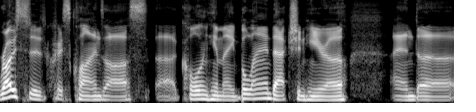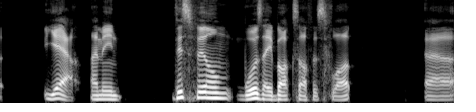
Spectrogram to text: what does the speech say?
roasted Chris Klein's ass, uh, calling him a bland action hero, and uh, yeah, I mean, this film was a box office flop. Uh,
